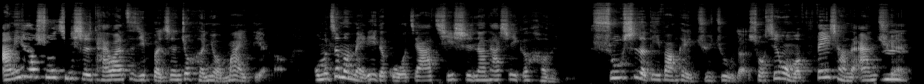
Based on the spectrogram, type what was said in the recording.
阿尼他说，其实台湾自己本身就很有卖点了。我们这么美丽的国家，其实呢，它是一个很舒适的地方可以居住的。首先，我们非常的安全。嗯、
